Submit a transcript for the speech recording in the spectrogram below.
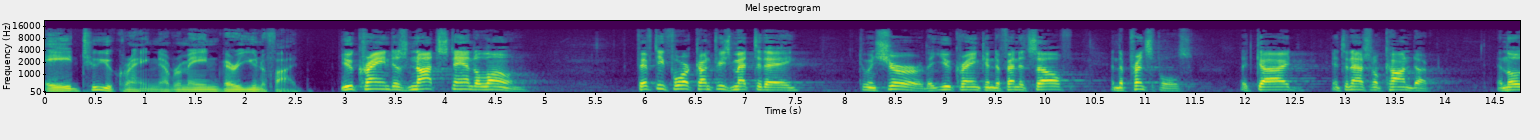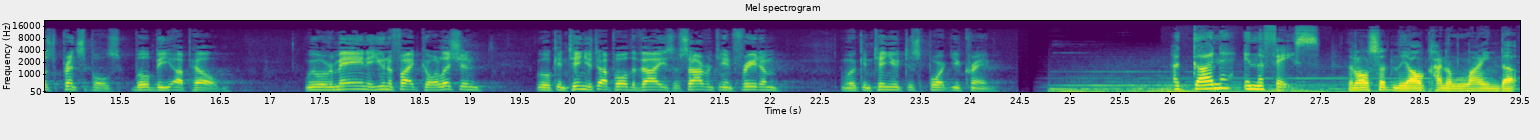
aid to Ukraine uh, remain very unified. Ukraine does not stand alone. 54 countries met today to ensure that Ukraine can defend itself and the principles that guide international conduct, and those principles will be upheld. We will remain a unified coalition. We will continue to uphold the values of sovereignty and freedom, and we will continue to support Ukraine. A gun in the face. Then all of a sudden, they all kind of lined up.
